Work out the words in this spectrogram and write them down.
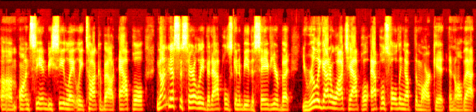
um, on CNBC lately talk about Apple. Not necessarily that Apple's going to be the savior, but you really got to watch Apple. Apple's holding up the market and all that.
